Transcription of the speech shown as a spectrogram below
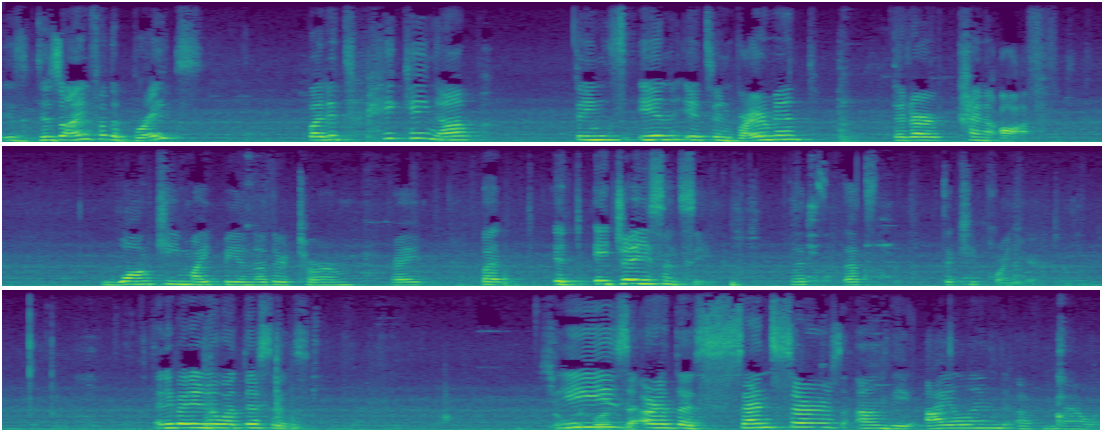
is designed for the brakes, but it's picking up things in its environment that are kind of off. Wonky might be another term, right? But it, adjacency, that's, that's the key point here. Anybody know what this is? So These are the sensors on the island of Maui.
